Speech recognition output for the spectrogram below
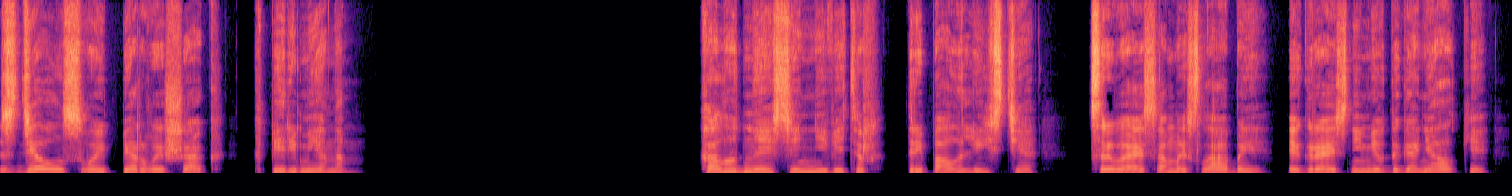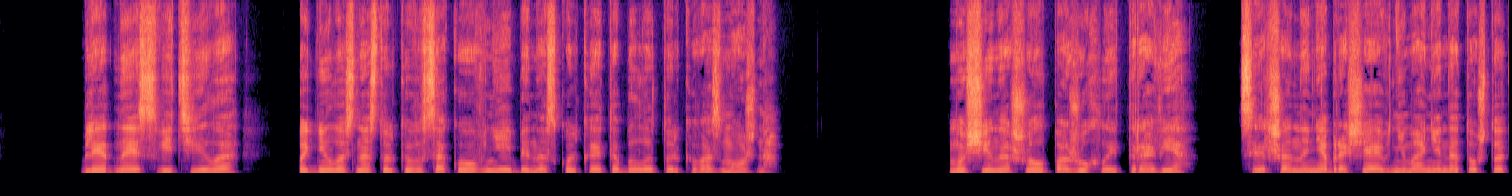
сделал свой первый шаг к переменам. Холодный осенний ветер трепал листья, срывая самые слабые, играя с ними в догонялки. Бледное светило поднялось настолько высоко в небе, насколько это было только возможно. Мужчина шел по жухлой траве, совершенно не обращая внимания на то, что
